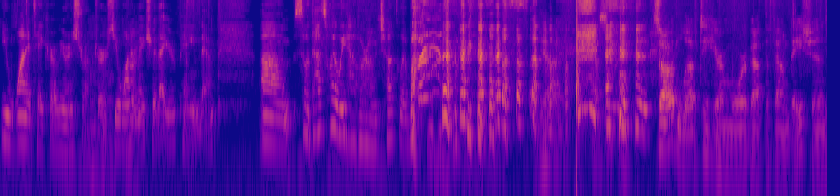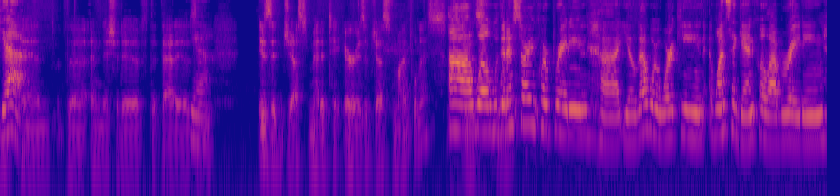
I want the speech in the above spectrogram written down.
you want to take care of your instructors. Mm-hmm. You want to make sure that you're paying them. Um, so that's why we have our own chocolate bar. Yeah, absolutely. so I would love to hear more about the foundation Yeah. and the initiative that that is. Yeah. And is it just meditate or is it just mindfulness? Uh, Is- well, we're going to start incorporating uh, yoga. We're working, once again, collaborating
